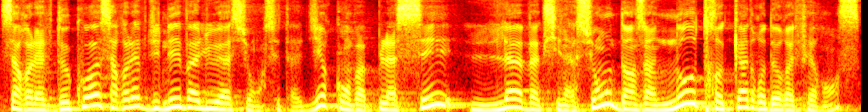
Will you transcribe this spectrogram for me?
Ça relève de quoi? Ça relève d'une évaluation, c'est-à-dire qu'on va placer la vaccination dans un autre cadre de référence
